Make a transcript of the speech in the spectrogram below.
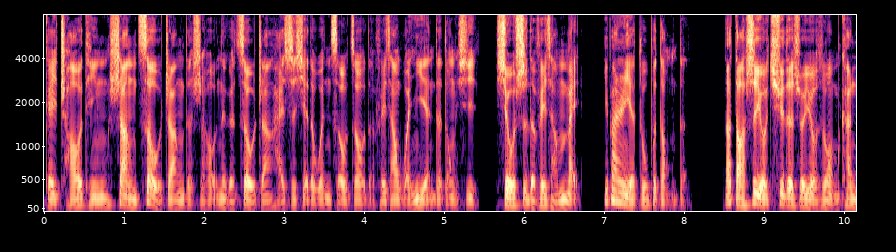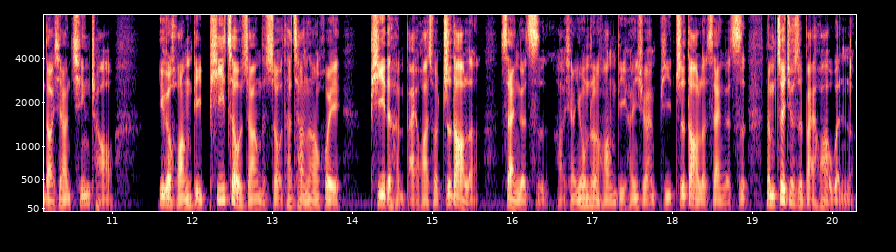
给朝廷上奏章的时候，那个奏章还是写的文绉绉的，非常文言的东西，修饰的非常美，一般人也读不懂的。那倒是有趣的时候，有时候我们看到像清朝一个皇帝批奏章的时候，他常常会批的很白话，说“知道了”三个字，好像雍正皇帝很喜欢批“知道了”三个字，那么这就是白话文了。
